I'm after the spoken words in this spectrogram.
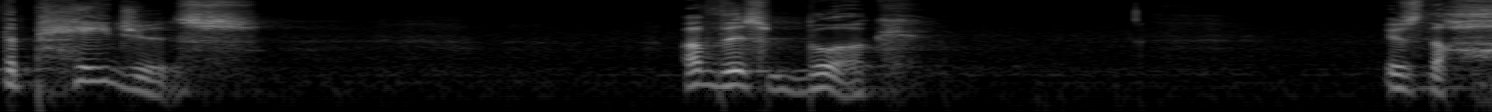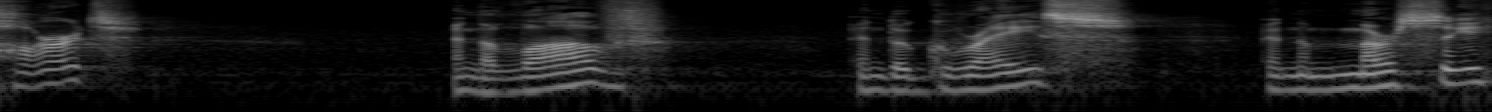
the pages of this book is the heart and the love and the grace and the mercy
